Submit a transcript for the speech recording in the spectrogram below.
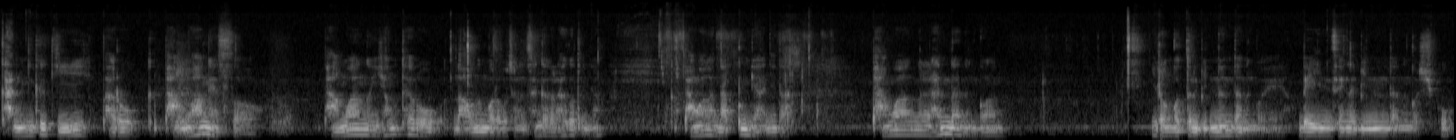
간극이 바로 그 방황에서, 방황의 형태로 나오는 거라고 저는 생각을 하거든요. 방황은 나쁜 게 아니다. 방황을 한다는 건 이런 것들을 믿는다는 거예요. 내 인생을 믿는다는 것이고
